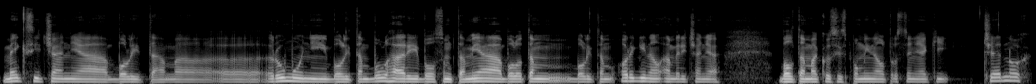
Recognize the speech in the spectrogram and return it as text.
Mexičania, boli tam uh, Rumúni, boli tam Bulhári, bol som tam ja, bolo tam, boli tam originál Američania, bol tam, ako si spomínal, proste nejaký Černoch.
